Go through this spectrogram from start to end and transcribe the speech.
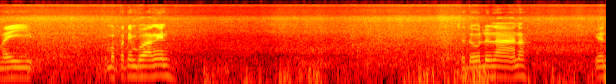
may maputing buhangin sa dulo na ano yun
